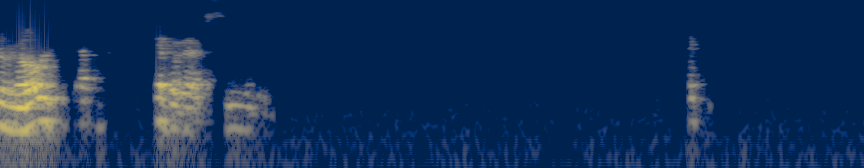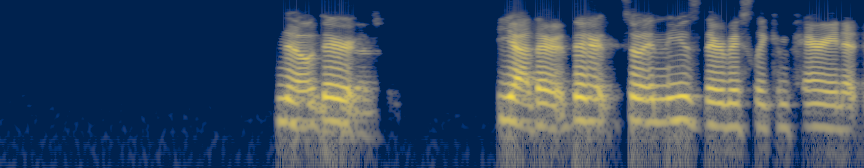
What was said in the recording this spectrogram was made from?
Know, yeah, but I've seen it. No, they're yeah, they're they're so in these they're basically comparing it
